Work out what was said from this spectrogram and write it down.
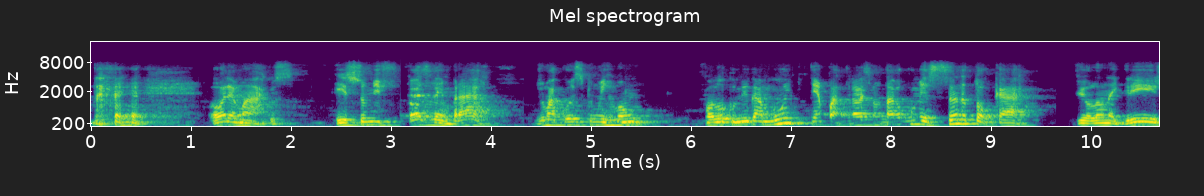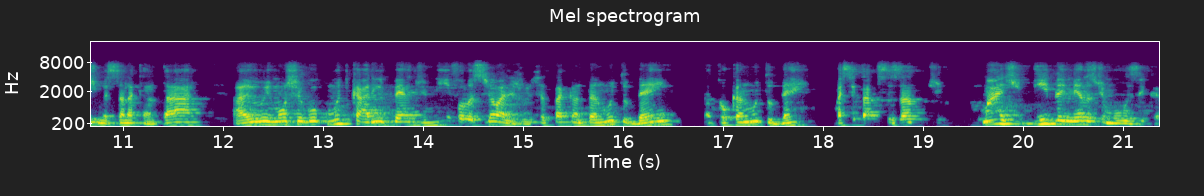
Olha, Marcos, isso me faz lembrar de uma coisa que um irmão falou comigo há muito tempo atrás, quando eu estava começando a tocar violão na igreja, começando a cantar. Aí o irmão chegou com muito carinho perto de mim e falou assim: Olha, Júlio, você está cantando muito bem, está tocando muito bem, mas você está precisando de mais de Bíblia e menos de música.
